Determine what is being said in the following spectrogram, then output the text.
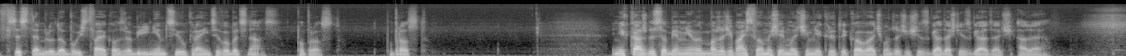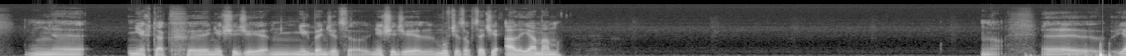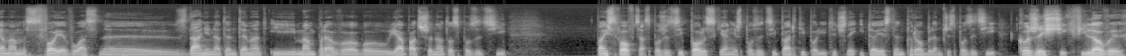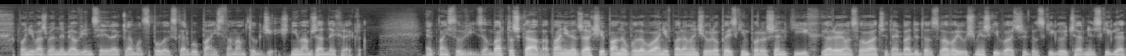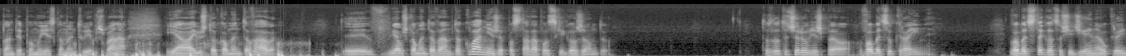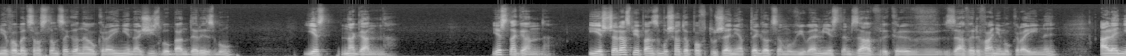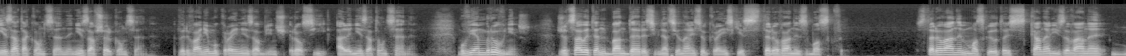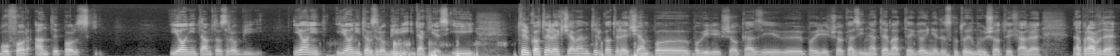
w system ludobójstwa, jaką zrobili Niemcy i Ukraińcy wobec nas. Po prostu. Po prostu. Niech każdy sobie mnie, możecie Państwo myśleć, możecie mnie krytykować, możecie się zgadzać, nie zgadzać, ale mm, e, niech tak, e, niech się dzieje, niech będzie co, niech się dzieje, mówcie co chcecie, ale ja mam No. E, ja mam swoje własne zdanie na ten temat i mam prawo, bo ja patrzę na to z pozycji państwowca, z pozycji polskiej, a nie z pozycji partii politycznej i to jest ten problem, czy z pozycji korzyści chwilowych, ponieważ będę miał więcej reklam od spółek Skarbu Państwa, mam to gdzieś, nie mam żadnych reklam jak Państwo widzą. Bartosz Kawa. Panie się Panu podawowanie w Parlamencie Europejskim Poroszenki ich herują słowa, czytaj badyton słowa i uśmieszki Władczykowskiego i Czarnyckiego. Jak Pan te pomyje skomentuje? Proszę Pana, ja już to komentowałem. Y, ja już komentowałem dokładnie, że postawa polskiego rządu to dotyczy również PO wobec Ukrainy. Wobec tego, co się dzieje na Ukrainie, wobec rosnącego na Ukrainie nazizmu, banderyzmu, jest naganna. Jest naganna. I jeszcze raz mnie pan zmusza do powtórzenia tego, co mówiłem. Jestem za, za wyrwaniem Ukrainy, ale nie za taką cenę, nie za wszelką cenę. Wyrwaniem Ukrainy za objęć Rosji, ale nie za tą cenę. Mówiłem również, że cały ten banderyzm i nacjonalizm ukraiński jest sterowany z Moskwy. Sterowanym Moskwy to jest skanalizowany bufor antypolski. I oni tam to zrobili. I oni, I oni to zrobili i tak jest. I tylko tyle chciałem, tylko tyle chciałem po, powiedzieć, przy okazji, powiedzieć przy okazji na temat tego i nie dyskutujmy już o tych, ale naprawdę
